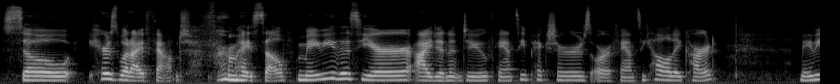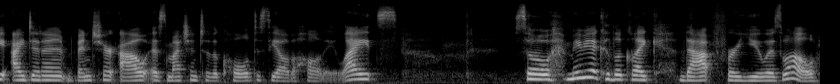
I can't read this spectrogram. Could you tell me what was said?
So here's what I found for myself. Maybe this year I didn't do fancy pictures or a fancy holiday card. Maybe I didn't venture out as much into the cold to see all the holiday lights. So maybe it could look like that for you as well.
